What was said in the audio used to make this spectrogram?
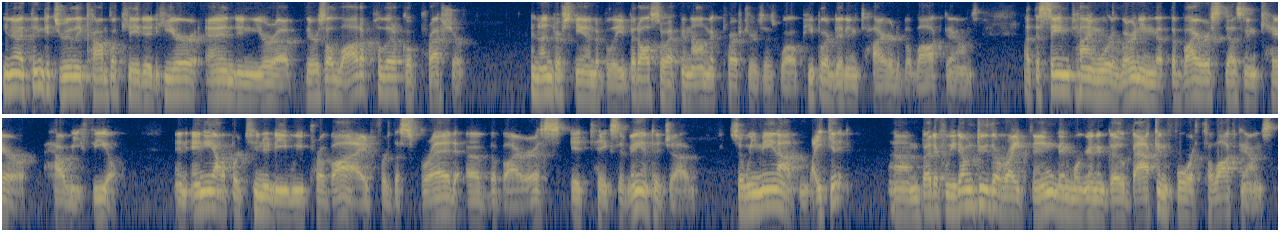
You know, I think it's really complicated here and in Europe. There's a lot of political pressure, and understandably, but also economic pressures as well. People are getting tired of the lockdowns. At the same time, we're learning that the virus doesn't care how we feel and any opportunity we provide for the spread of the virus, it takes advantage of. So we may not like it, um, but if we don't do the right thing, then we're going to go back and forth to lockdowns.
